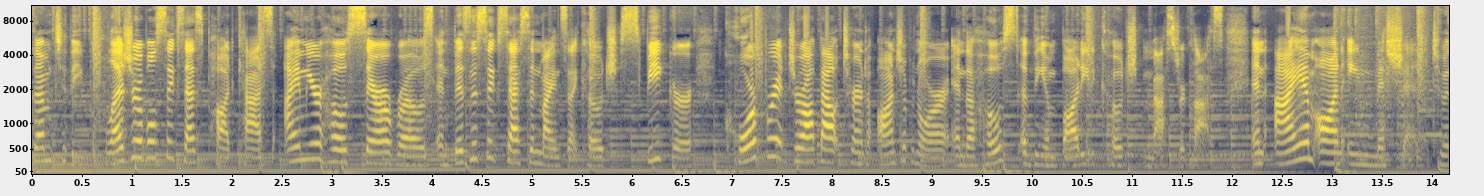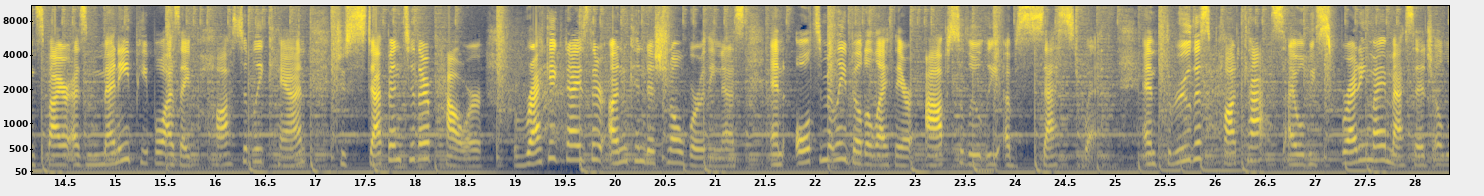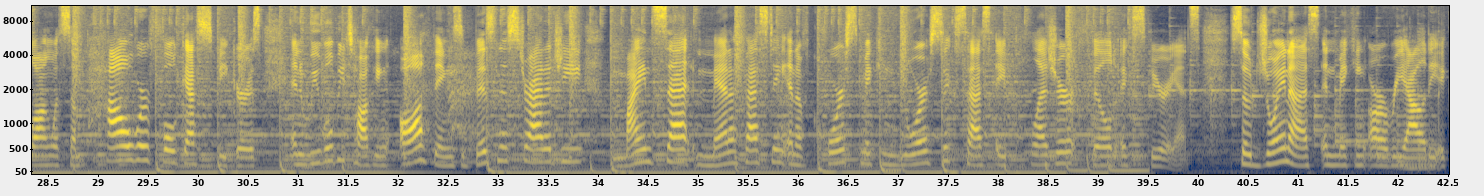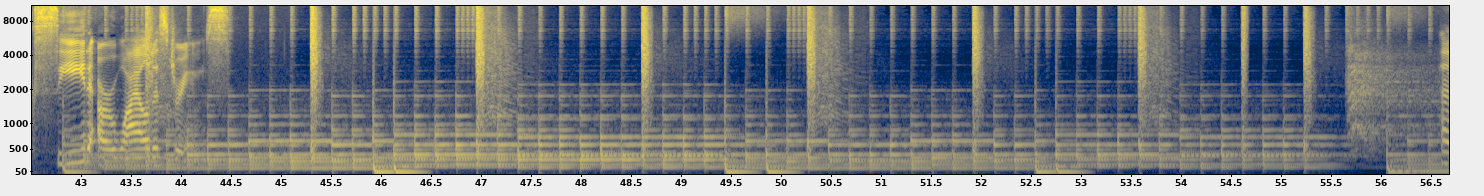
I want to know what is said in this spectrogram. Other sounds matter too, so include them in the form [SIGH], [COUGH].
welcome to the Pleasurable Success Podcast. I'm your host, Sarah Rose, and business success and mindset coach, speaker, corporate dropout turned entrepreneur, and the host of the Embodied Coach Masterclass. And I am on a mission to inspire as many people as I possibly can to step into their power, recognize their unconditional worthiness, and ultimately build a life they are absolutely obsessed with. And through this podcast, I will be spreading my message along with some powerful guest speakers, and we will be talking all things business strategy, mindset, manifesting, and of course, making your success a pleasure filled experience. So join us in making our reality exceed our wildest dreams.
